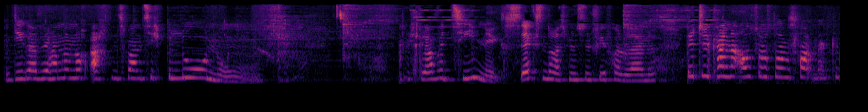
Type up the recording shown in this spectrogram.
Digga, wir haben nur noch 28 Belohnungen. Ich glaube, wir ziehen nichts. 36 Münzen, 4 verbleibende. Bitte keine Ausrüstungsfragmente,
